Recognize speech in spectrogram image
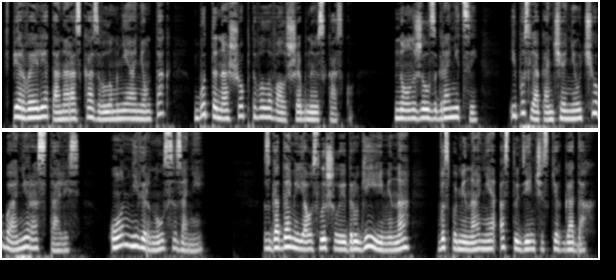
В первое лето она рассказывала мне о нем так, будто нашептывала волшебную сказку. Но он жил за границей, и после окончания учебы они расстались. Он не вернулся за ней. С годами я услышала и другие имена, воспоминания о студенческих годах.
